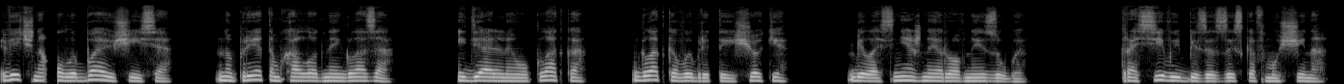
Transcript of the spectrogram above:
вечно улыбающиеся, но при этом холодные глаза, идеальная укладка, гладко выбритые щеки, белоснежные ровные зубы. Красивый без изысков мужчина.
